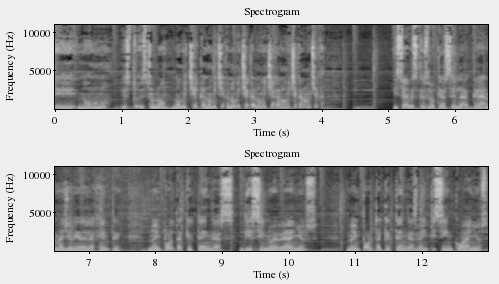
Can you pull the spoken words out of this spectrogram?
eh, no, no, no, esto, esto no, no me checa, no me checa, no me checa, no me checa, no me checa, no me checa. ¿Y sabes qué es lo que hace la gran mayoría de la gente? No importa que tengas 19 años, no importa que tengas 25 años,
